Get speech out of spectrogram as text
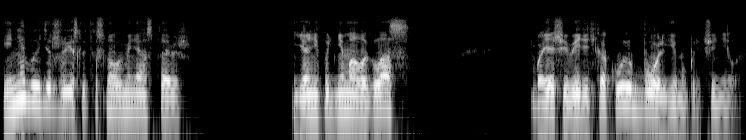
и не выдержу, если ты снова меня оставишь». Я не поднимала глаз, боясь увидеть, какую боль ему причинила.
